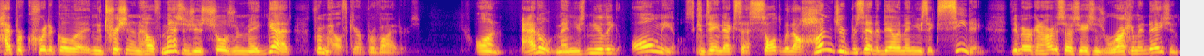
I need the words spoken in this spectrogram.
hypercritical uh, nutrition and health messages children may get from healthcare providers. On adult menus, nearly all meals contained excess salt, with 100% of daily menus exceeding the American Heart Association's recommendation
